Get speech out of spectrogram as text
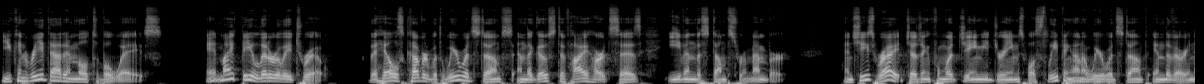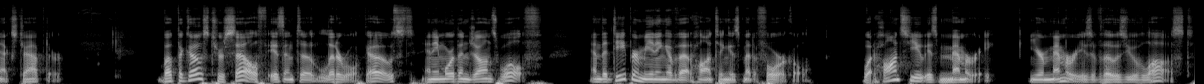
you can read that in multiple ways. It might be literally true. The hill's covered with weirwood stumps, and the ghost of High Heart says, even the stumps remember. And she's right, judging from what Jaime dreams while sleeping on a weirwood stump in the very next chapter. But the ghost herself isn't a literal ghost, any more than Jon's wolf, and the deeper meaning of that haunting is metaphorical. What haunts you is memory, your memories of those you have lost.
